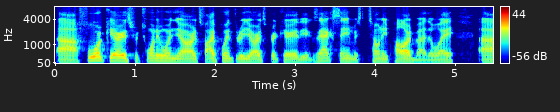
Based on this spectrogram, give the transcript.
uh, four carries for 21 yards, 5.3 yards per carry, the exact same as Tony Pollard, by the way. Uh,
